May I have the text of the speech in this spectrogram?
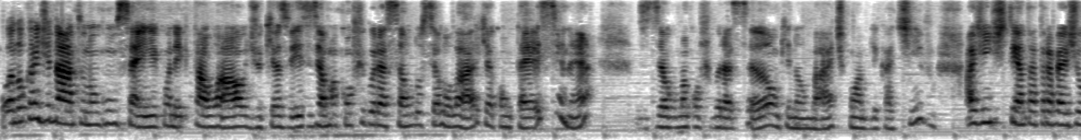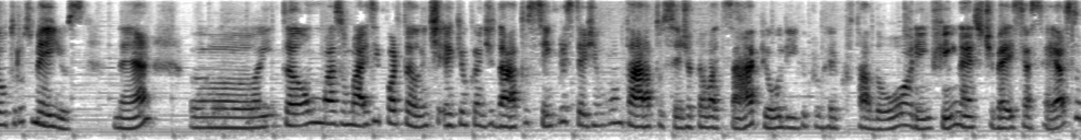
Quando o candidato não consegue conectar o áudio, que às vezes é uma configuração do celular que acontece, né? Vezes é alguma configuração que não bate com o aplicativo, a gente tenta através de outros meios né? Uh, então, mas o mais importante é que o candidato sempre esteja em contato, seja pelo WhatsApp ou ligue para o recrutador, enfim, né? Se tiver esse acesso,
